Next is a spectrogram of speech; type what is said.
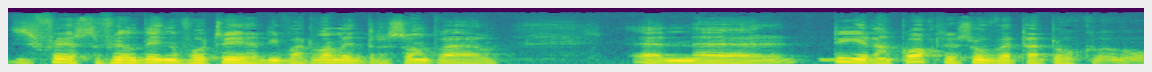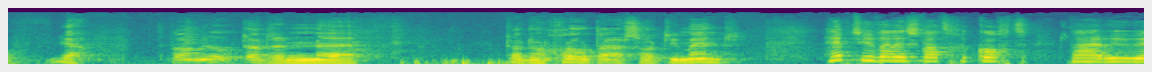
veel te veel dingen voor tegen die wat wel interessant waren. En uh, die je dan kocht en zo werd dat ook, uh, ja, kwam je ook tot een, tot een groter assortiment. Hebt u wel eens wat gekocht waar u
